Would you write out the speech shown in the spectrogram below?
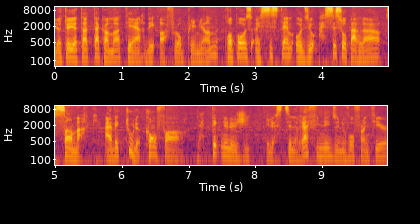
Le Toyota Tacoma TRD Off-Road Premium propose un système audio à 6 haut-parleurs sans marque, avec tout le confort, la technologie et le style raffiné du nouveau Frontier,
